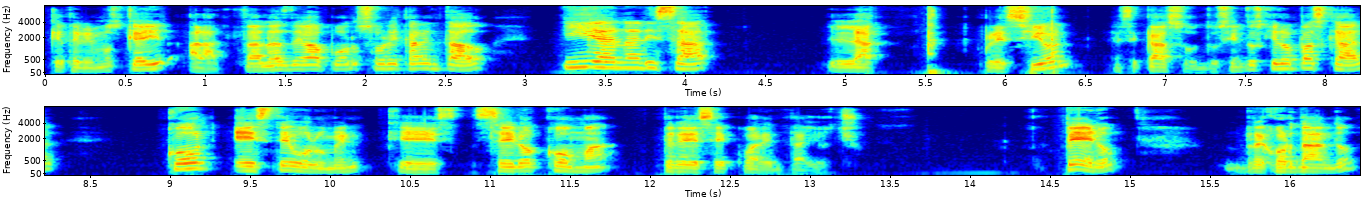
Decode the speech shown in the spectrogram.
Que tenemos que ir a las tablas de vapor sobrecalentado y analizar la presión, en este caso 200 kPa, con este volumen que es 0,1348. Pero, recordando,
